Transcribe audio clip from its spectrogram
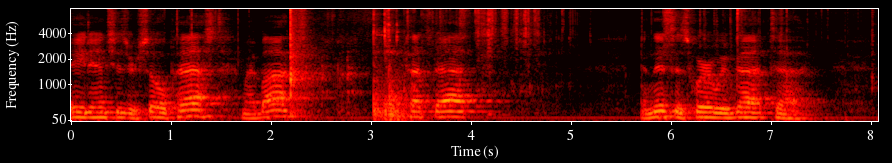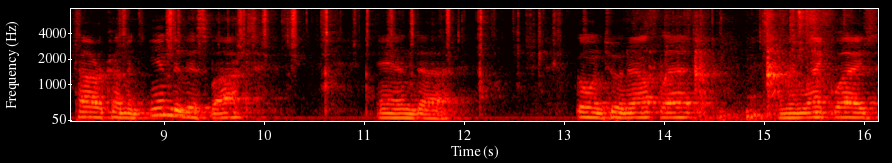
eight inches or so past my box, cut that. And this is where we've got uh, power coming into this box and uh, going to an outlet. And then likewise,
